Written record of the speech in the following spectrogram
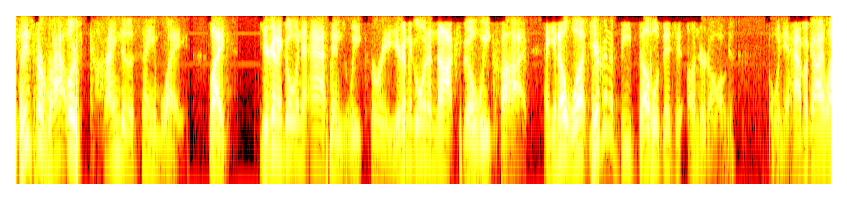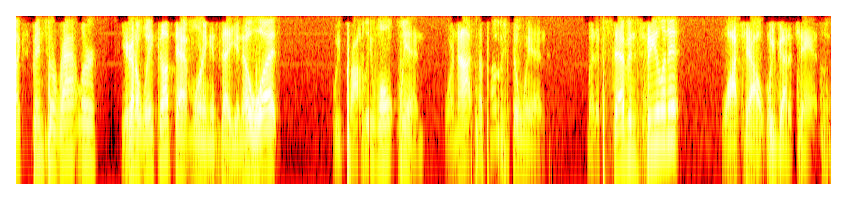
Spencer Rattler's kind of the same way. Like you're going to go into Athens week three, you're going to go into Knoxville week five, and you know what? You're going to be double-digit underdogs. But when you have a guy like Spencer Rattler, you're going to wake up that morning and say, you know what? We probably won't win. We're not supposed to win. But if Seven's feeling it, watch out. We've got a chance.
